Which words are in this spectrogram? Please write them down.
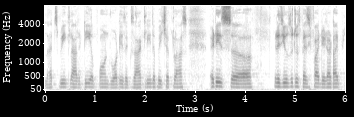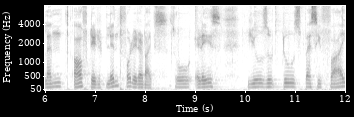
let's be clarity upon what is exactly the picture clause. It is uh, it is used to specify data type length of data length for data types. So it is used to specify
